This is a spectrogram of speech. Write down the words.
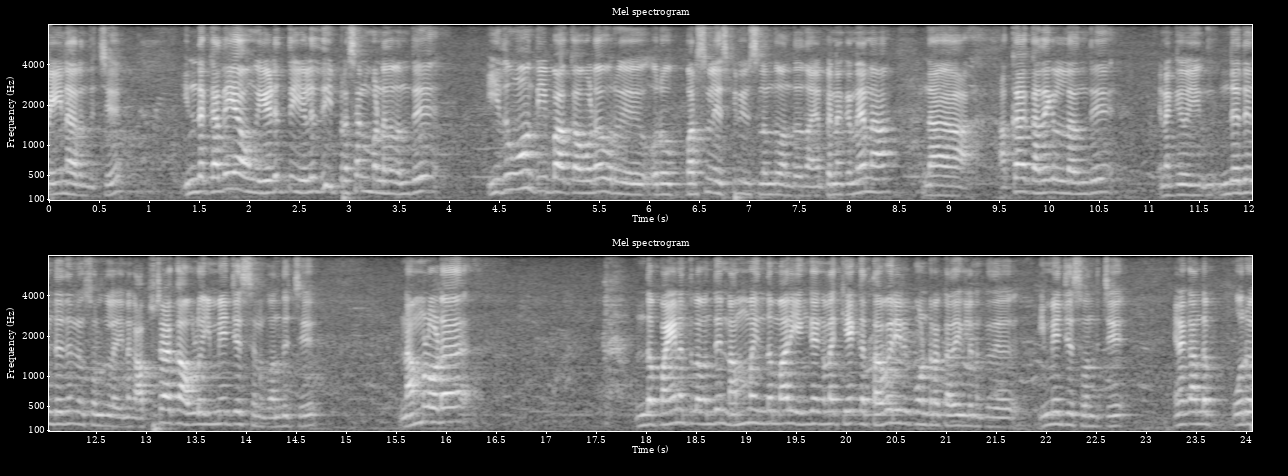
பெயினாக இருந்துச்சு. இந்த கதையை அவங்க எடுத்து எழுதி ப்ரெசென்ட் பண்ணது வந்து இதுவும் தீபாக்காவோட ஒரு ஒரு பர்சனல் எக்ஸ்பீரியன்ஸ்லேருந்து வந்தது தான் இப்போ எனக்கு என்னென்னா இந்த அக்கா கதைகளில் வந்து எனக்கு இந்த இது இந்த இதுன்னு சொல்லலை. எனக்கு அப்ட்ராக்டாக அவ்வளோ இமேஜஸ் எனக்கு வந்துச்சு. நம்மளோட இந்த பயணத்தில் வந்து நம்ம இந்த மாதிரி எங்கெங்கெல்லாம் கேட்க தவறி இருக்கோன்ற கதைகள் எனக்கு இமேஜஸ் வந்துச்சு. எனக்கு அந்த ஒரு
